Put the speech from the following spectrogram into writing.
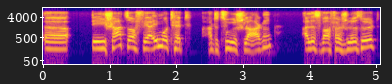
äh, die Schadsoftware Immotet hatte zugeschlagen, alles war verschlüsselt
